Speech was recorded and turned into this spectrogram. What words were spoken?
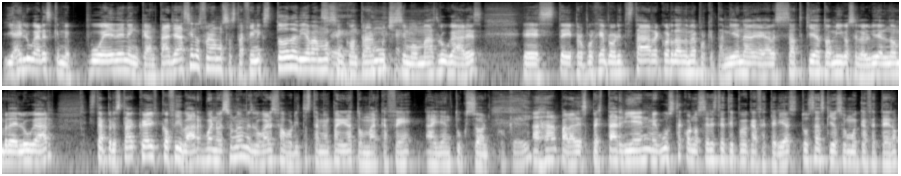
Y hay lugares que me pueden encantar. Ya si nos fuéramos hasta Phoenix, todavía vamos Sí. a encontrar muchísimo más lugares. Este, pero por ejemplo, ahorita estaba recordándome porque también a, veces aquí a tu amigo se le olvida el nombre del lugar. Está, pero está Crave Coffee Bar. Bueno, es uno de mis lugares favoritos también para ir a tomar café allá en Tucson. Ok. Ajá, para despertar bien. Me gusta conocer este tipo de cafeterías. Tú sabes que yo soy muy cafetero.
